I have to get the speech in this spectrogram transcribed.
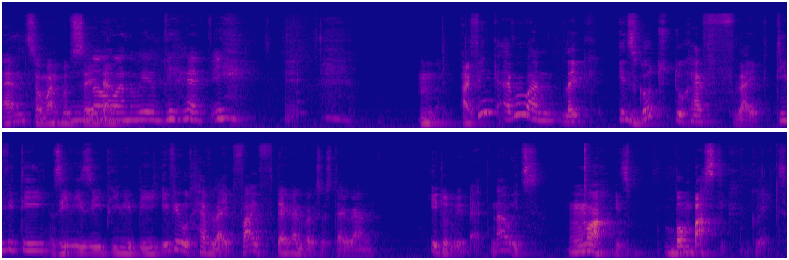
and someone could say no that. one will be happy. Mm, I think everyone, like, it's good to have, like, TVT, ZVZ, PvP. If you would have, like, five Terran versus Terran, it would be bad. Now it's. Mwah, it's bombastic. Great.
